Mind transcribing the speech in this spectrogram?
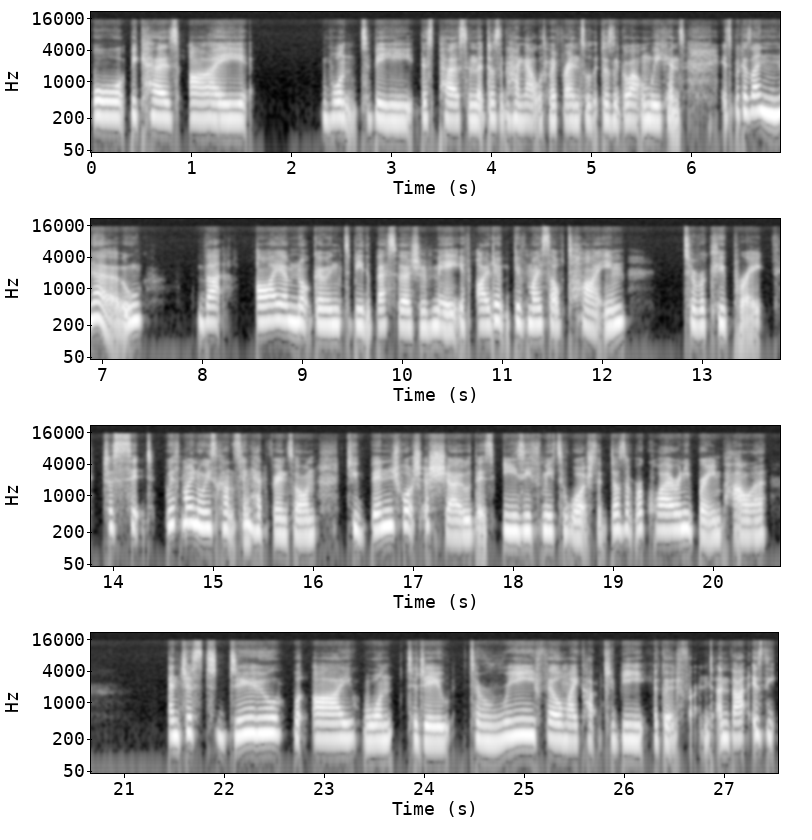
or because I want to be this person that doesn't hang out with my friends or that doesn't go out on weekends. It's because I know that I am not going to be the best version of me if I don't give myself time to recuperate, to sit with my noise cancelling headphones on, to binge watch a show that's easy for me to watch, that doesn't require any brain power, and just to do what I want to do to refill my cup to be a good friend. And that is the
